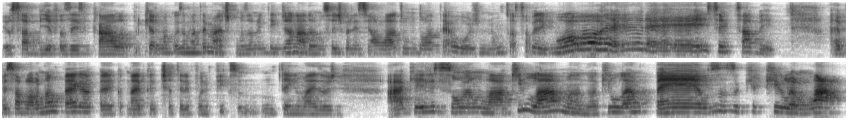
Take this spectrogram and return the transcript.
eu sabia fazer escala, porque era uma coisa matemática, mas eu não entendia nada. Eu não sei diferenciar um lado de um dó até hoje, nunca saberei. Morrerei sem saber. Aí o pessoal falava, não, pega. É, na época que tinha telefone fixo, não tenho mais hoje. Aquele som é um lá, aquilo lá, mano, aquilo lá é um pé, aquilo é um lá.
